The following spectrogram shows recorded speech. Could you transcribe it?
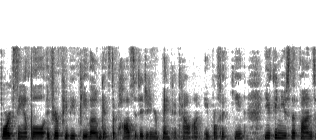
For example, if your PPP loan gets deposited in your bank account on April 15th, you can use the funds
